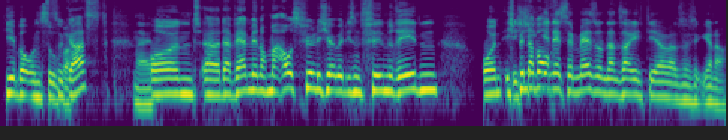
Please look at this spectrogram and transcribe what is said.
hier bei uns zu Gast. Nice. Und äh, da werden wir noch mal ausführlicher über diesen Film reden. Und ich, Ich, bin aber auch. ein SMS und dann sage ich dir, was ich, genau.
